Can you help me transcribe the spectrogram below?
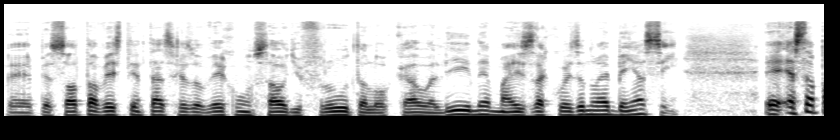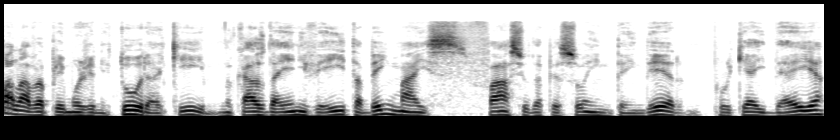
É, o pessoal talvez tentasse resolver com um sal de fruta local ali, né? Mas a coisa não é bem assim. É, essa palavra primogenitura aqui, no caso da NVI, está bem mais fácil da pessoa entender, porque a ideia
